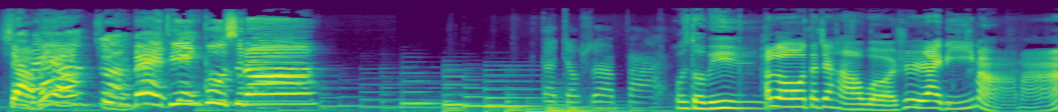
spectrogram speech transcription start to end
小朋友准备听故事喽！大家是阿爸，我是多比。Hello，大家好，我是艾比妈妈。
